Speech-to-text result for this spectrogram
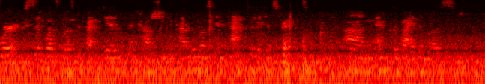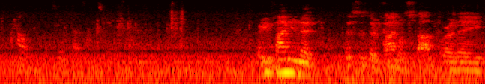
works and what's most effective and how she can have the most impact in the district, um, and provide the most help to those on the streets. Are you finding that this is their final stop, or are they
